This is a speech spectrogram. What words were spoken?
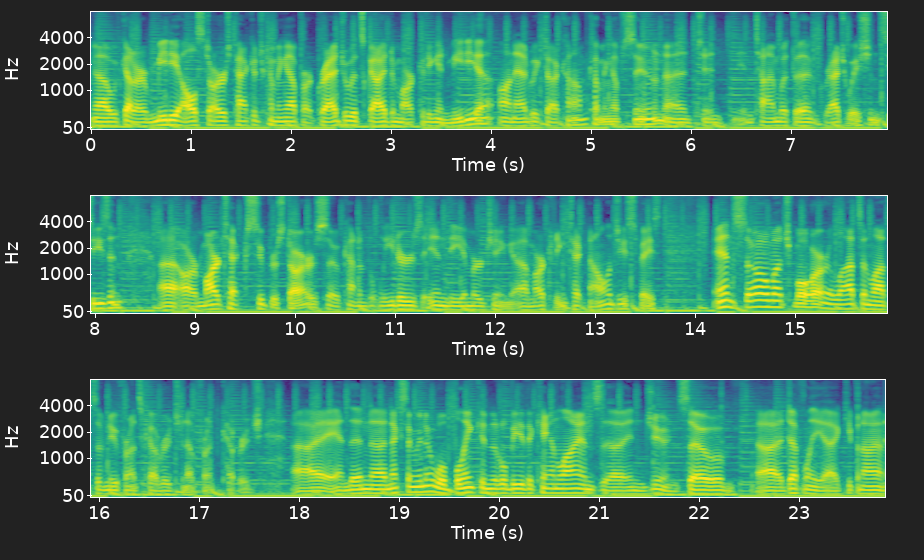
we've got our Media All Stars package coming up, our Graduate's Guide to Marketing and Media on adweek.com coming up soon uh, to, in time with the graduation season. Uh, our Martech superstars, so kind of the leaders in the emerging uh, marketing technology space, and so much more. Lots and lots of new fronts coverage and upfront coverage. Uh, and then uh, next thing we know, we'll blink and it'll be the Cannes Lions uh, in June. So definitely keep an eye on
